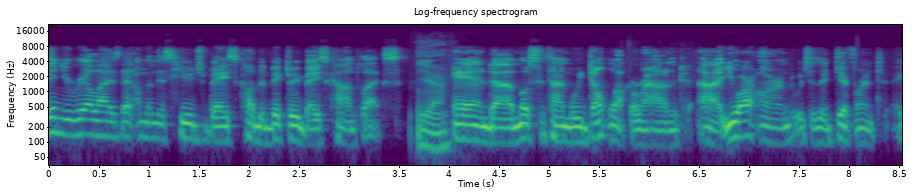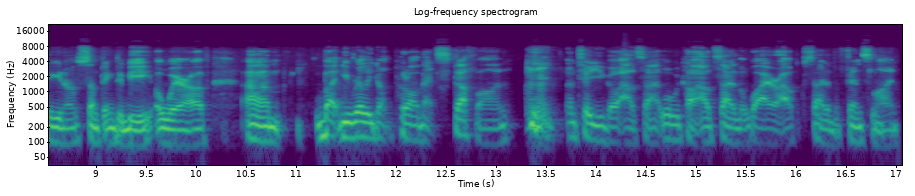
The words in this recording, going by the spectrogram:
then you realize that i'm in this huge base called the victory base complex. Yeah. And uh, most of the time we don't walk around. Uh, you are armed which is a different you know something to be aware of. Um, but you really don't put all that stuff on until you go outside, what we call outside of the wire, outside of the fence line.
